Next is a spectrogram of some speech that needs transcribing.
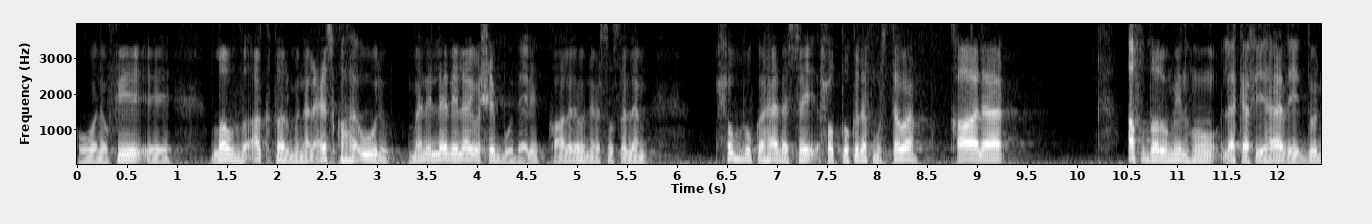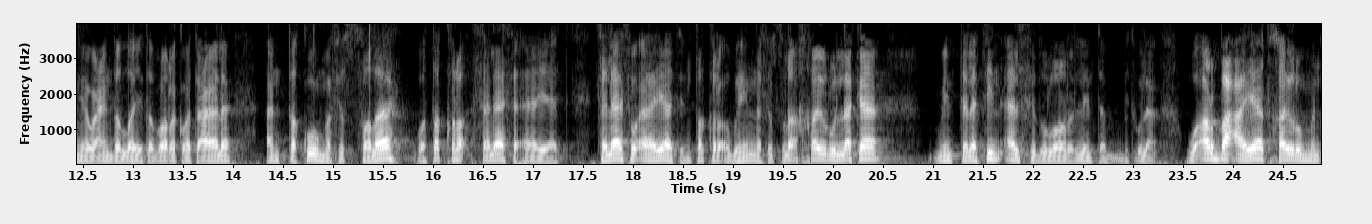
هو لو في إيه لفظ أكتر من العشق هقوله من الذي لا يحب ذلك؟ قال له النبي صلى الله عليه وسلم حبك هذا الشيء حطه كده في مستوى. قال أفضل منه لك في هذه الدنيا وعند الله تبارك وتعالى أن تقوم في الصلاة وتقرأ ثلاث آيات. ثلاث آيات تقرأ بهن في الصلاة خير لك من 30 ألف دولار اللي أنت بتقولها وأربع آيات خير من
